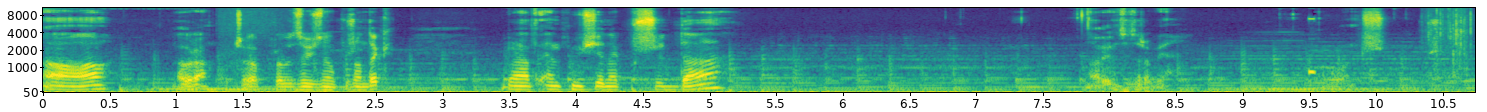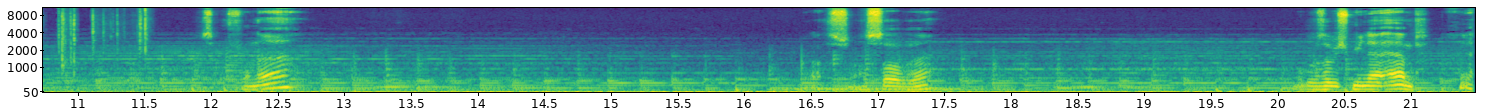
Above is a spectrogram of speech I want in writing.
O, dobra, trzeba prawie zrobić znowu porządek. Granat MP mi się jednak przyda. No wiem co zrobię. Połącz. Raz szansowy. Mogę zrobić minę amp.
